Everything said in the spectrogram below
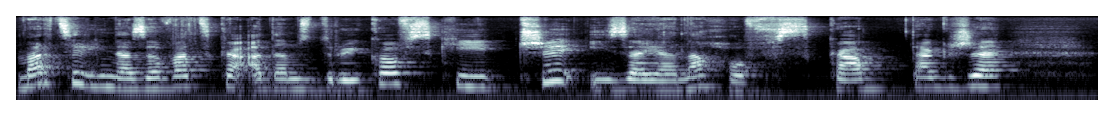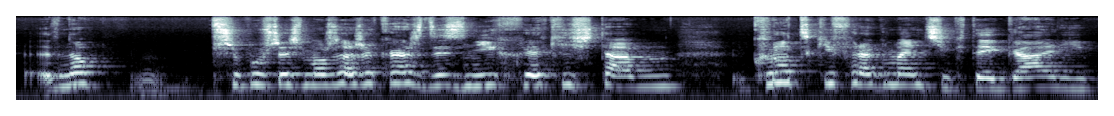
Marcelina Zawadzka, Adam Zdrójkowski czy Iza Janachowska. Także no, przypuszczać można, że każdy z nich jakiś tam krótki fragmencik tej gali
